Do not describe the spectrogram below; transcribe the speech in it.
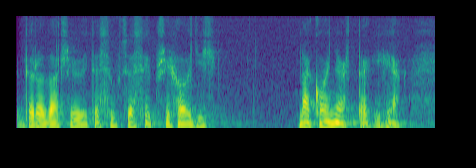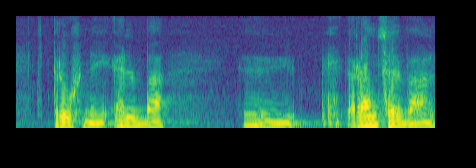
Dopiero zaczęły te sukcesy przychodzić na koniach takich jak Spruchny, Elba, yy, Roncewal,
